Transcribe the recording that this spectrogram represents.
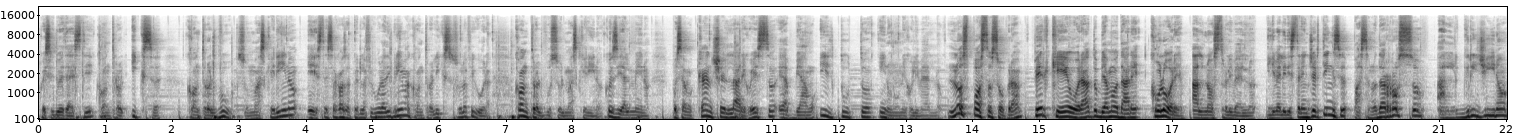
questi due testi, CTRL X CTRL V sul mascherino e stessa cosa per la figura di prima, CTRL X sulla figura, CTRL V sul mascherino, così almeno possiamo cancellare questo e abbiamo il tutto in un unico livello. Lo sposto sopra perché ora dobbiamo dare colore al nostro livello. I livelli di Stranger Things passano dal rosso al grigino,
